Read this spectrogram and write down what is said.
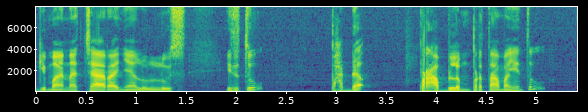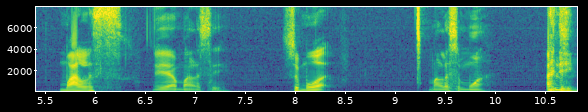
gimana caranya lulus? Itu tuh pada problem pertamanya tuh males. Iya males sih. semua. Males semua. anjing.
